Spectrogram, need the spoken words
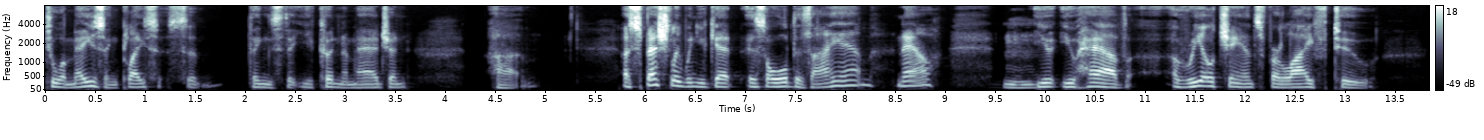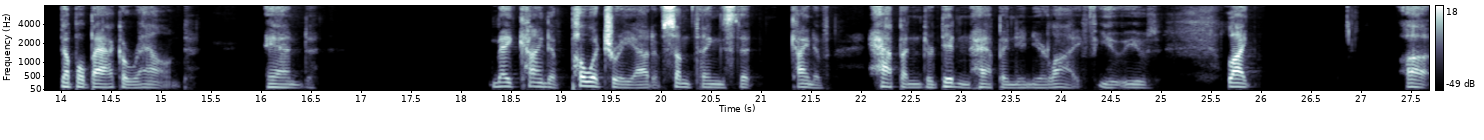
to amazing places, uh, things that you couldn't imagine. Um, especially when you get as old as I am now, Mhm. you you have a real chance for life to double back around and make kind of poetry out of some things that kind of happened or didn't happen in your life. You you like uh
